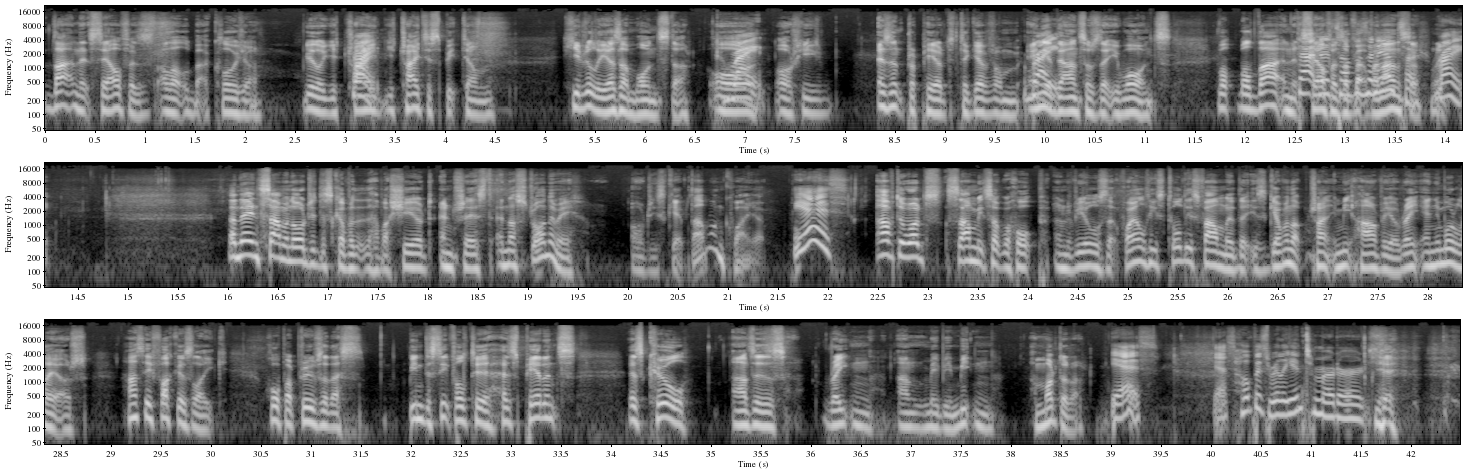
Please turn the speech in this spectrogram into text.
that in itself is a little bit of closure. You know, you try Right. you try to speak to him. He really is a monster, or Right. or he isn't prepared to give him any Right. of the answers that he wants. Well, well, that in That itself, in itself is a bit of an an answer. answer, Right. And then Sam and Audrey discover that they have a shared interest in astronomy. Audrey's kept that one quiet. Yes. Afterwards, Sam meets up with Hope and reveals that while he's told his family that he's given up trying to meet Harvey or write any more letters, as he fuck is like, Hope approves of this. Being deceitful to his parents is cool, as is writing and maybe meeting a murderer. Yes. Yes. Hope is really into murderers. Yeah.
